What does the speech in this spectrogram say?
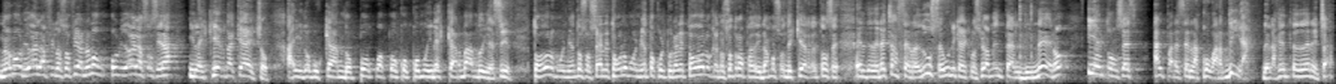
no hemos olvidado de la filosofía, no hemos olvidado de la sociedad. Y la izquierda, ¿qué ha hecho? Ha ido buscando poco a poco cómo ir escarbando y decir, todos los movimientos sociales, todos los movimientos culturales, todo lo que nosotros apadrinamos son de izquierda. Entonces, el de derecha se reduce única y exclusivamente al dinero y entonces, al parecer, la cobardía de la gente de derecha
